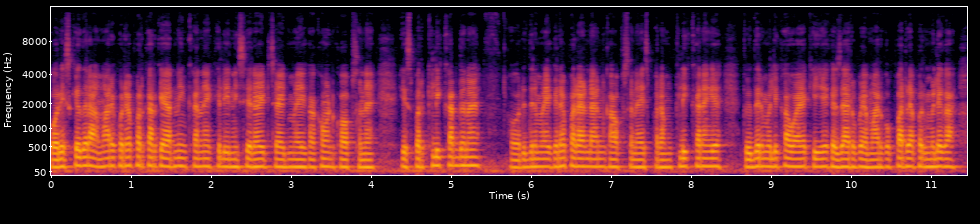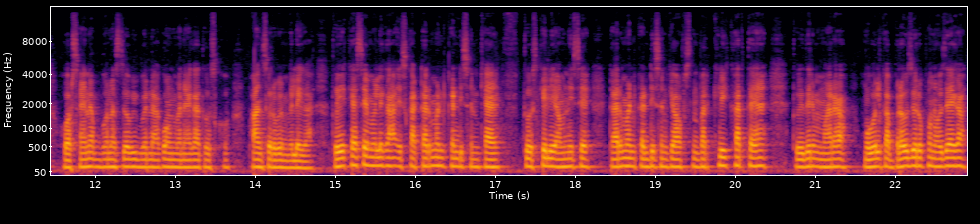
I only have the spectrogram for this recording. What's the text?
और इसके द्वारा हमारे को रेफर करके अर्निंग करने के लिए नीचे राइट साइड में एक अकाउंट का ऑप्शन है। इस पर क्लिक कर देना है। और इधर में एक रेफर एंड अर्न का ऑप्शन है, इस पर हम क्लिक करेंगे। तो इधर में लिखा हुआ है कि एक हज़ार रुपये हमारे को पर रेफर मिलेगा और साइनअप बोनस जो भी बना अकाउंट बनेगा तो उसको पाँच सौ रुपये मिलेगा। तो ये कैसे मिलेगा? इसका टर्म एंड कंडीशन क्या है? तो उसके लिए हम इसे टर्म एंड कंडीशन के ऑप्शन पर क्लिक करते हैं। तो इधर में हमारा मोबाइल का ब्राउज़र ओपन हो जाएगा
